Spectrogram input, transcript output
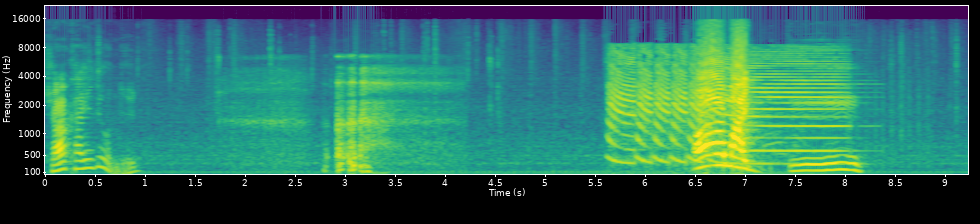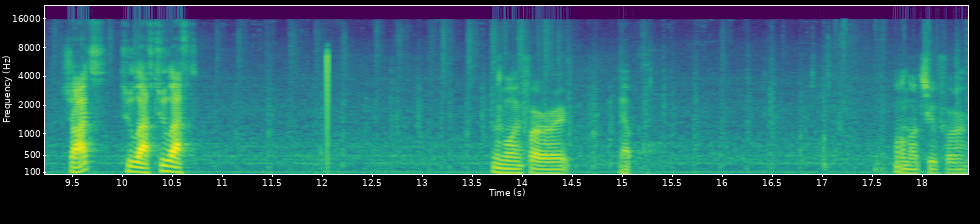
Chuck, how you doing, dude? oh my! Mm. Shots? Two left, two left. I'm going far right. Yep. Well, not too far.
